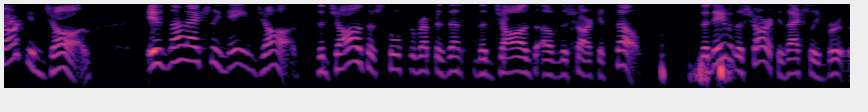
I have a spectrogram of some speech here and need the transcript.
shark in Jaws is not actually named Jaws. The Jaws are supposed to represent the jaws of the shark itself. The name of the shark is actually Bruce.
